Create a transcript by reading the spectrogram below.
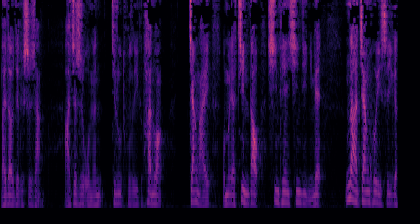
来到这个世上啊！这是我们基督徒的一个盼望。将来我们要进到新天新地里面，那将会是一个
